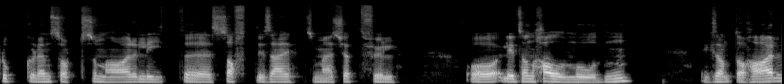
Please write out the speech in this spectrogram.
Plukker du en sort som har lite saft i seg, som er kjøttfull, og litt sånn halvmoden, ikke sant, og hard,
